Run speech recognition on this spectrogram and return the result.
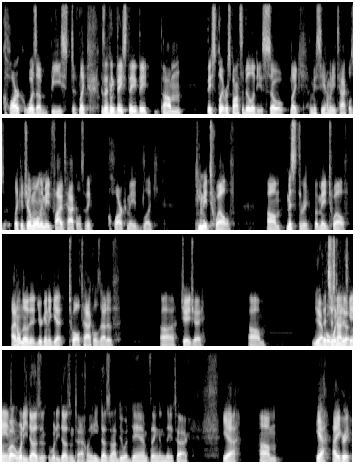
Clark was a beast. Like because I think they they they um they split responsibilities. So like let me see how many tackles. Like Ojomoh only made five tackles. I think Clark made like he made twelve. Um, missed three, but made twelve. I don't know that you're going to get twelve tackles out of uh JJ. Um, Yeah, but just what not he his do- game. But what he doesn't, what he does in tackling, he does not do a damn thing in the attack. yeah, um, yeah, I agree.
